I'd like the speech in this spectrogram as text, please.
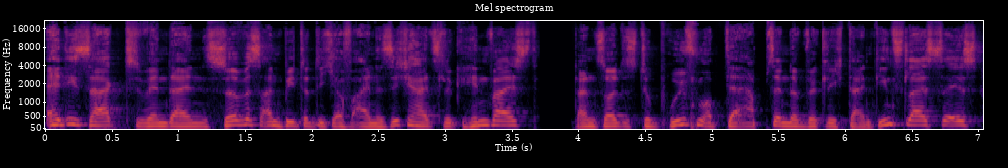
Eddie sagt, wenn dein Serviceanbieter dich auf eine Sicherheitslücke hinweist, dann solltest du prüfen, ob der Absender wirklich dein Dienstleister ist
